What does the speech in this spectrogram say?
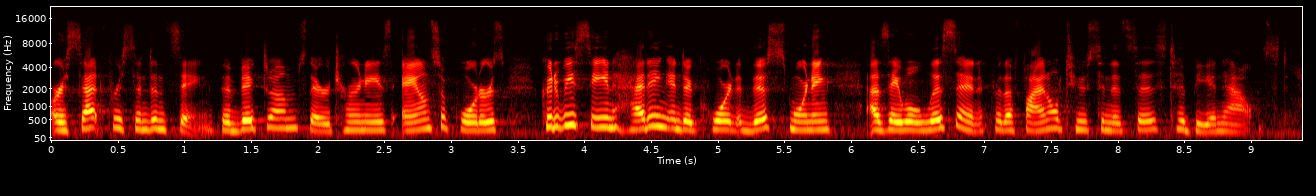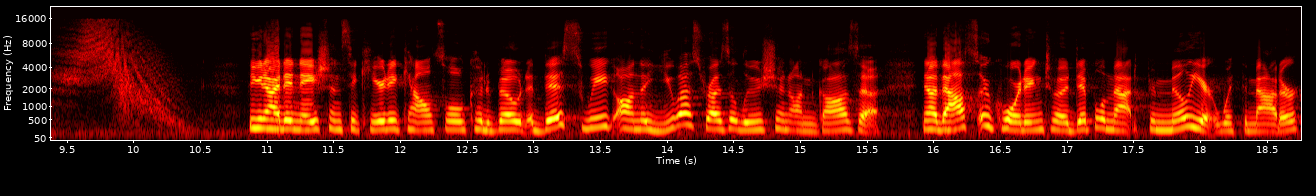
are set for sentencing. The victims, their attorneys, and supporters could be seen heading into court this morning as they will listen for the final two sentences to be announced. The United Nations Security Council could vote this week on the U.S. resolution on Gaza. Now, that's according to a diplomat familiar with the matter.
